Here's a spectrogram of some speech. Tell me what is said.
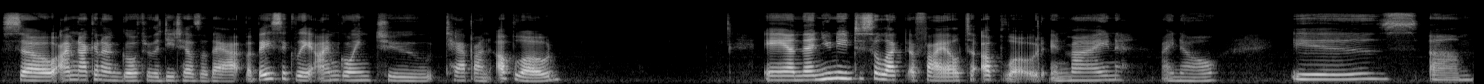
so I'm not going to go through the details of that. But basically, I'm going to tap on Upload, and then you need to select a file to upload. And mine, I know, is um,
